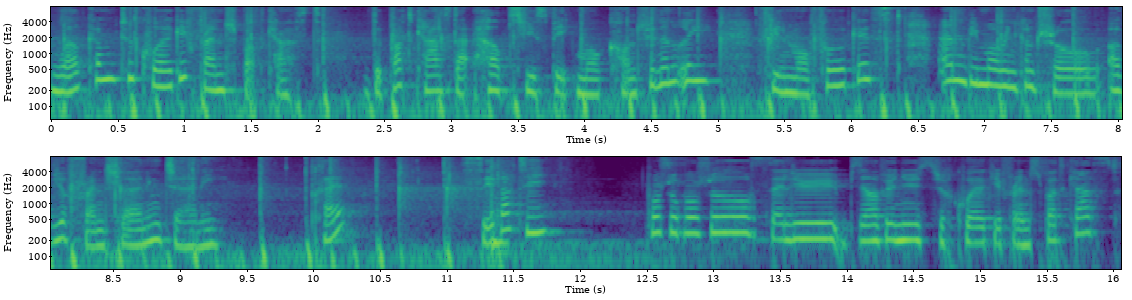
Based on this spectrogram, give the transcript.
Welcome to Quirky French Podcast the podcast that helps you speak more confidently, feel more focused, and be more in control of your French learning journey. Prêt? C'est parti! Bonjour, bonjour, salut, bienvenue sur Quirky French Podcast.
